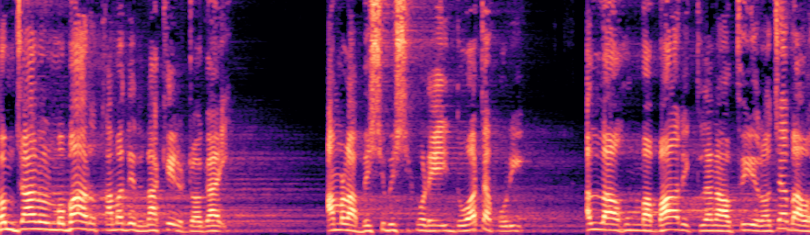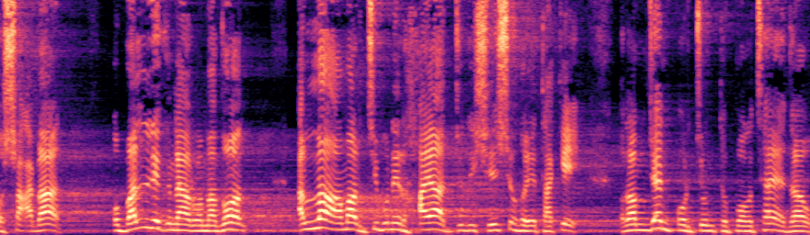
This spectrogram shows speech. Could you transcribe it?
রমজানুল মুবারক আমাদের নাকের ডগায়। আমরা বেশি বেশি করে এই দোয়াটা পড়ি আল্লাহ বারিক লানা ফি রজাবা ও শাবান ও বাল্লিগনা রমাদন। আল্লাহ আমার জীবনের হায়াত যদি শেষ হয়ে থাকে, রমজান পর্যন্ত পৌঁছায় দাও।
